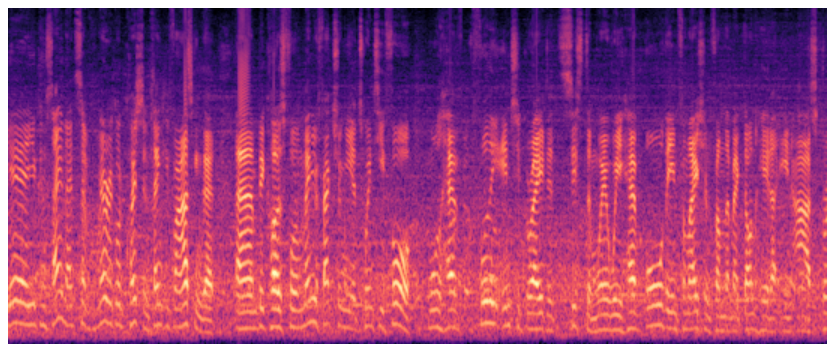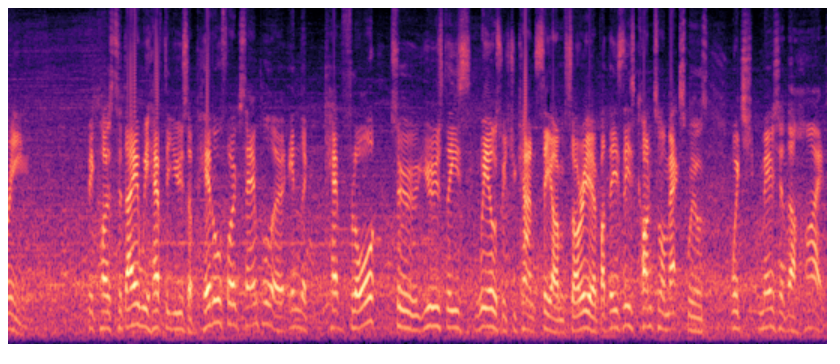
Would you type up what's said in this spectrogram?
Yeah, you can say that's a very good question. Thank you for asking that. Um, because for manufacturing year 24, we'll have a fully integrated system where we have all the information from the MacDon header in our screen. Because today we have to use a pedal, for example, uh, in the cab floor to use these wheels, which you can't see, I'm sorry, uh, but these these Contour Max wheels, which measure the height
